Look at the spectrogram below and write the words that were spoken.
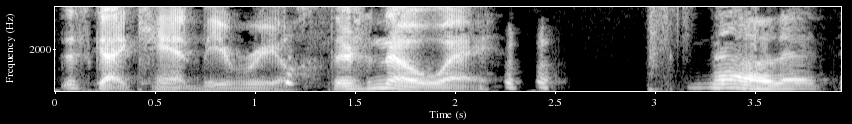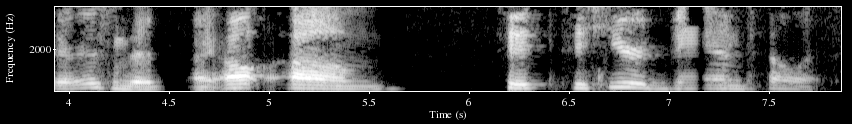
this guy can't be real. There's no way. no, there, there isn't it. Oh, um, to to hear Dan tell it,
